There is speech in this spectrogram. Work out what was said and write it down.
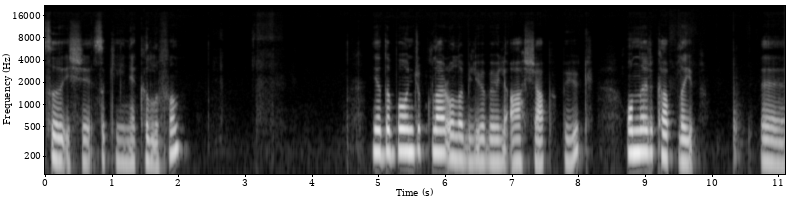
tığ işi sık iğne kılıfın. Ya da boncuklar olabiliyor böyle ahşap büyük. Onları kaplayıp e,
